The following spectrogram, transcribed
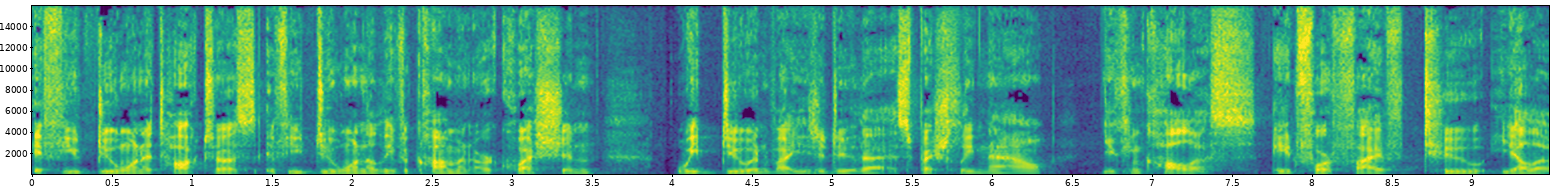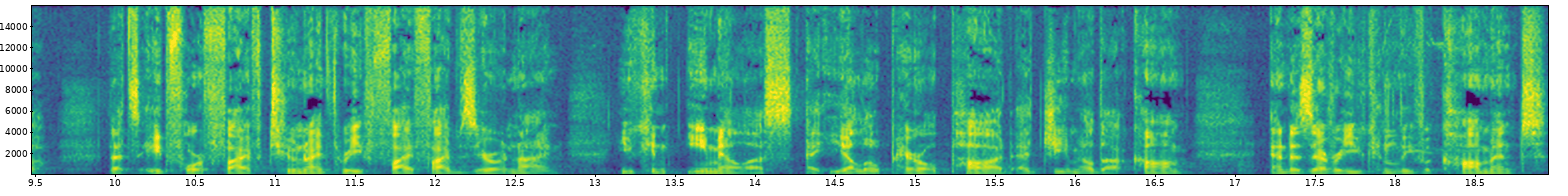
if you do want to talk to us, if you do want to leave a comment or a question, we do invite you to do that, especially now. You can call us 8452 Yellow. That's 845 293 5509. You can email us at yellowperilpod at gmail.com. And as ever, you can leave a comment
